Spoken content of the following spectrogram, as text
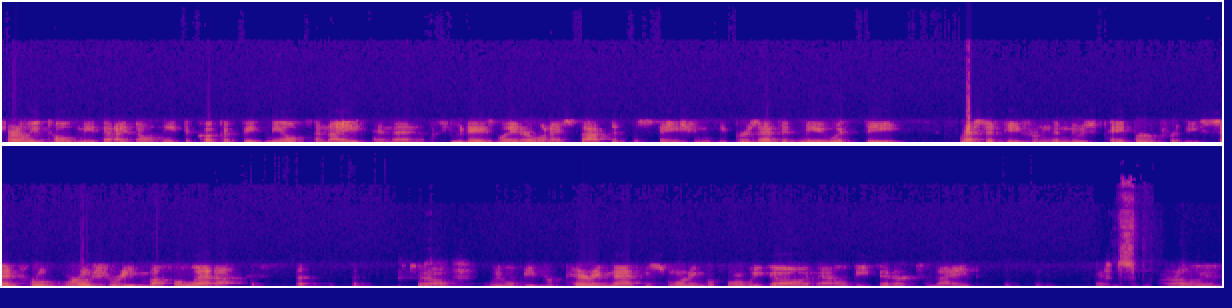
Charlie told me that I don't need to cook a big meal tonight. And then a few days later, when I stopped at the station, he presented me with the recipe from the newspaper for the Central Grocery Muffuletta. So we will be preparing that this morning before we go, and that'll be dinner tonight. And tomorrow is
